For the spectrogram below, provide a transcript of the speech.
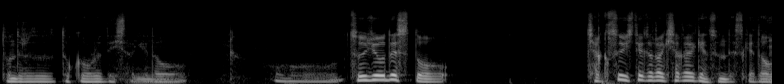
飛んでるところでしたけど、うん、通常ですと着水してから記者会見するんですけど、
